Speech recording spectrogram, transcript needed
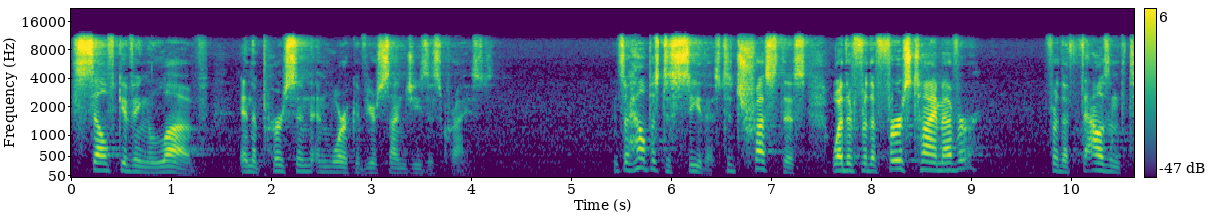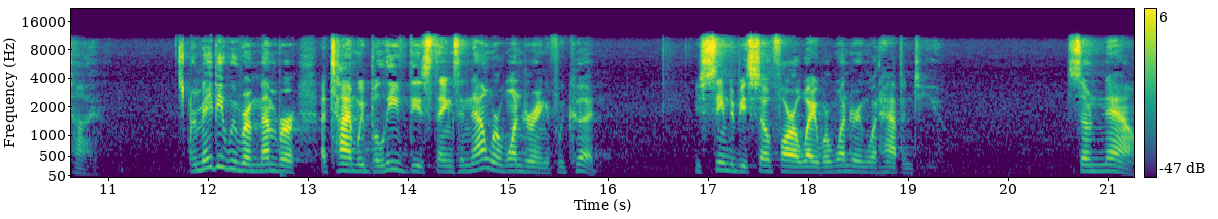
self giving love in the person and work of your Son, Jesus Christ. And so help us to see this, to trust this, whether for the first time ever, for the thousandth time. Or maybe we remember a time we believed these things and now we're wondering if we could. You seem to be so far away, we're wondering what happened to you. So now,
